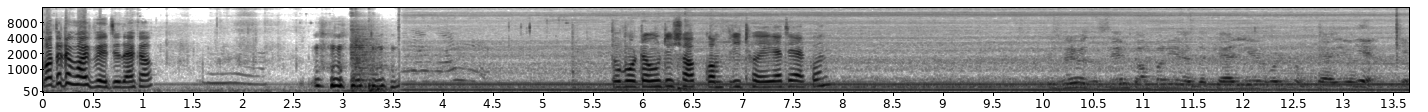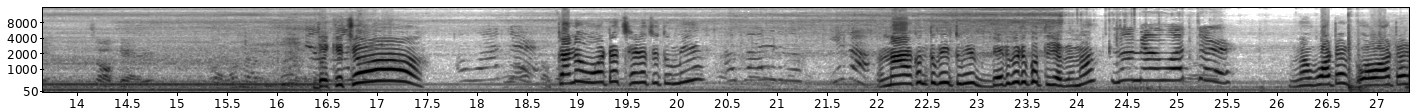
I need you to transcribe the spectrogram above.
কতটা ভয় পেয়েছে, দেখাও। তো মোটামুটি সব কমপ্লিট হয়ে গেছে এখন। দেখেছ? কেন ওটা ছেড়েছো তুমি? না এখন তুমি তুমি বের বের করতে যাবে মা। না ওয়াটার ওয়াটার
